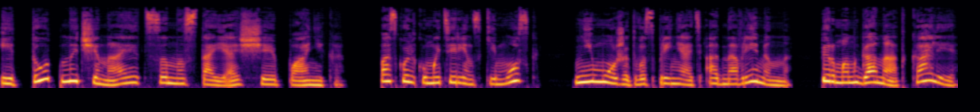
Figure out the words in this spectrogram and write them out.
И тут начинается настоящая паника, поскольку материнский мозг не может воспринять одновременно перманганат калия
